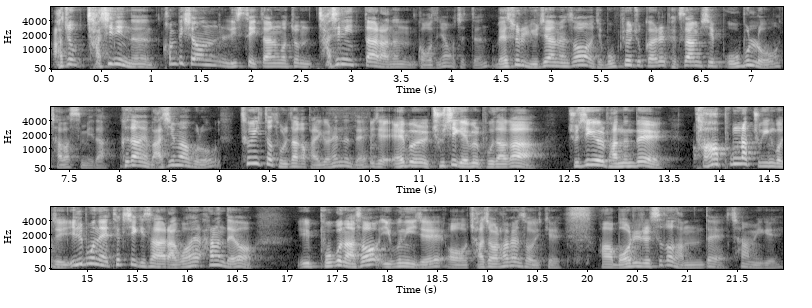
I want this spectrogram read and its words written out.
아주 자신 있는 컨빅션 리스트에 있다는 건 좀 자신 있다라는 거거든요. 어쨌든 매수를 유지하면서 이제 목표 주가를 135불로 잡았습니다. 그 다음에 마지막으로 트위터 돌다가 발견했는데 이제 앱을 주식 앱을 보다가 주식 앱을 봤는데 다 폭락 중인 거지. 일본의 택시 기사라고 하- 하는데요. 이 보고 나서 이분이 이제 어, 좌절하면서 이렇게 아, 머리를 쓰다 담는데 참 이게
